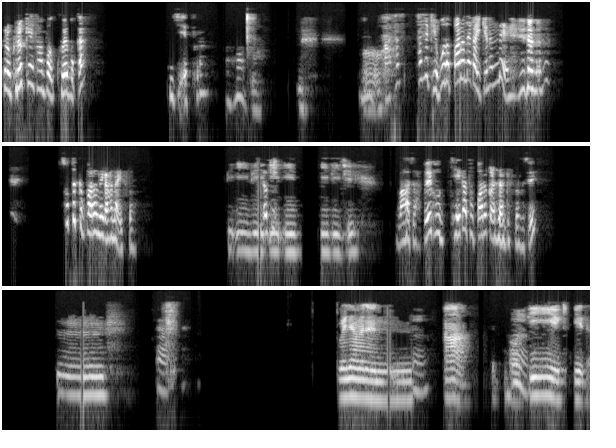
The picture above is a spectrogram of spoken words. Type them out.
그럼 그렇게 해서 한번 구해볼까? DGF랑? 어허. 음, 어. 아, 사실, 사실 걔보다 빠른 애가 있긴 한데. 초특급 빠른 애가 하나 있어. BED 여기. EE EDG 맞아. 왜 거, 걔가 더 빠를 거라 생각했어, 그지? 음 응, 왜냐면은 응. 아 어, 음. D의 기회다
